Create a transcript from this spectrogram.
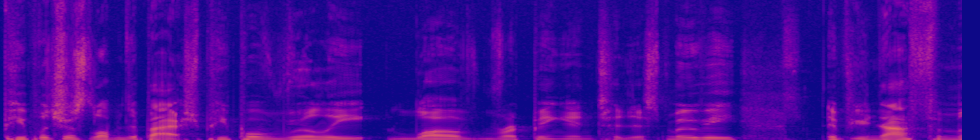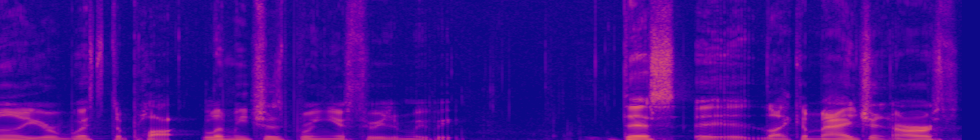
people just love to bash. People really love ripping into this movie. If you're not familiar with the plot, let me just bring you through the movie. This, uh, like, imagine Earth,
